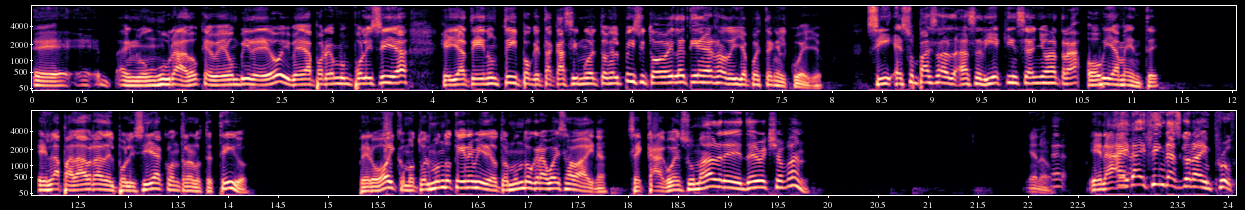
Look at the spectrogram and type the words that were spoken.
eh, en un jurado que vea un video y vea, por ejemplo, un policía que ya tiene un tipo que está casi muerto en el piso y todavía le tiene la rodilla puesta en el cuello. Si eso pasa hace 10, 15 años atrás, obviamente es la palabra del policía contra los testigos. Pero hoy, como todo el mundo tiene video, todo el mundo grabó esa vaina, se cagó en su madre Derek Chauvin. You know. Pero- And I, and I think that's gonna improve.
